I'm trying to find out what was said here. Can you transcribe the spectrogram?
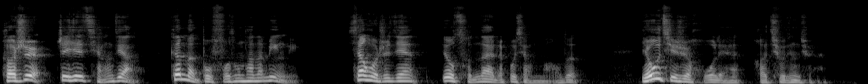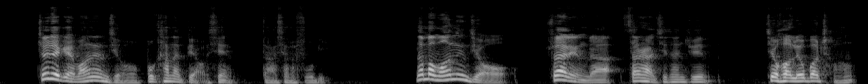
可是这些强将根本不服从他的命令，相互之间又存在着不小的矛盾，尤其是胡琏和邱清泉，这就给王敬久不堪的表现打下了伏笔。那么，王敬久率领着三十二集团军就和刘伯承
